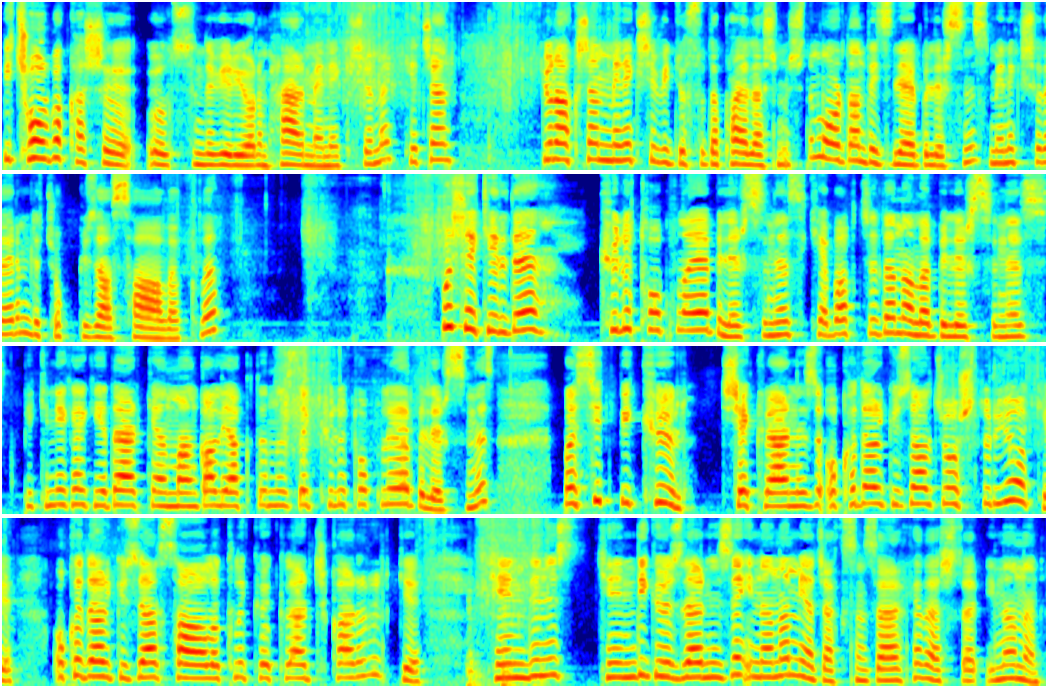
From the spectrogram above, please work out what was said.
bir çorba kaşığı ölçüsünde veriyorum her menekşeme. Geçen dün akşam menekşe videosu da paylaşmıştım. Oradan da izleyebilirsiniz. Menekşelerim de çok güzel sağlıklı. Bu şekilde külü toplayabilirsiniz. Kebapçıdan alabilirsiniz. Pikniğe giderken mangal yaktığınızda külü toplayabilirsiniz. Basit bir kül çiçeklerinizi o kadar güzel coşturuyor ki, o kadar güzel sağlıklı kökler çıkarır ki kendiniz kendi gözlerinize inanamayacaksınız arkadaşlar. İnanın.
